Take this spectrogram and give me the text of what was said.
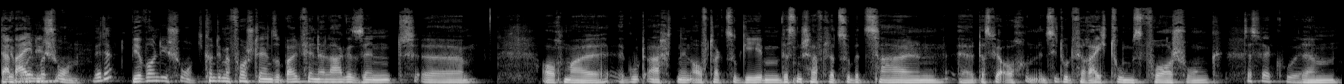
dabei wir wollen die schon. Bitte? Wir wollen die schon. Ich könnte mir vorstellen, sobald wir in der Lage sind, äh, auch mal Gutachten in Auftrag zu geben, Wissenschaftler zu bezahlen, äh, dass wir auch ein Institut für Reichtumsforschung das wäre cool. Ähm,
